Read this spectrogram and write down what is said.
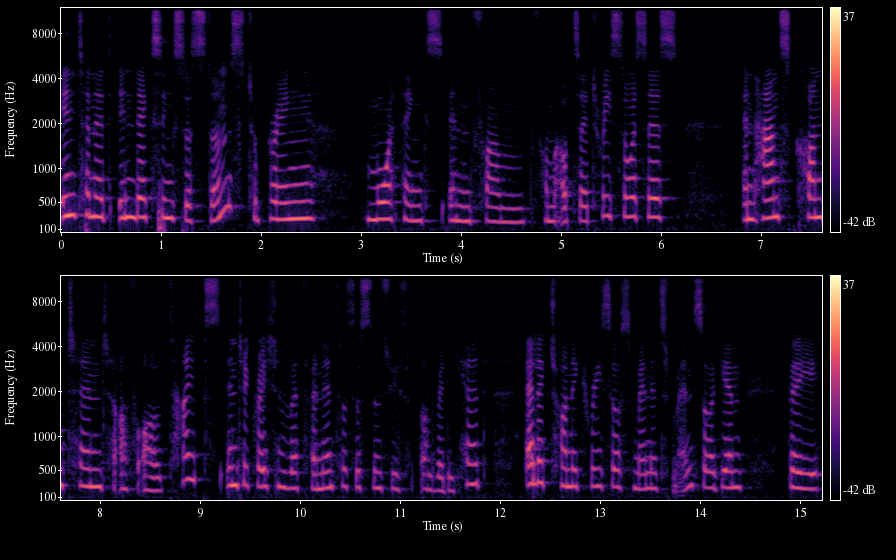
Internet indexing systems to bring more things in from, from outside resources, enhanced content of all types, integration with financial systems we've already had, electronic resource management. So again, the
